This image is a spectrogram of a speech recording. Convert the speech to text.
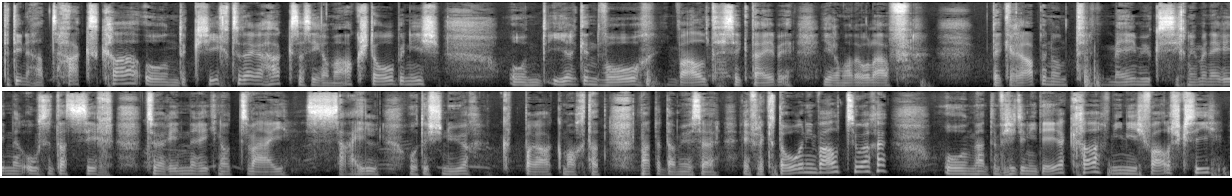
Dort drinnen hat es Hacks und eine Geschichte zu dieser Hacks, dass ihr Mann gestorben ist. Und irgendwo im Wald sagt eben ihr Mann Olaf begraben und mehr sie sich nicht mehr erinnern, außer dass sie sich zur Erinnerung noch zwei Seil oder Schnür parat gemacht hat. Man hat dann da Reflektoren im Wald suchen und wir hatten verschiedene Ideen gehabt. Meine ist falsch gewesen,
